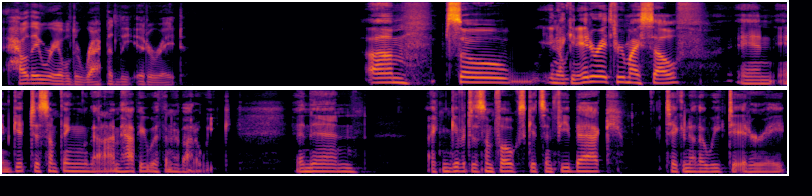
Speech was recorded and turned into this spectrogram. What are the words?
how they were able to rapidly iterate. Um, so, you know, I can iterate through myself and, and get to something that I'm happy with in about a week and then I can give it to some folks, get some feedback, take another week to iterate,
